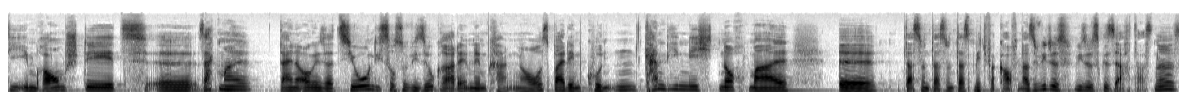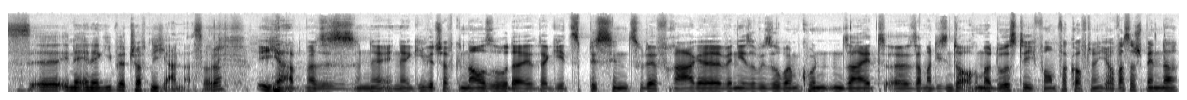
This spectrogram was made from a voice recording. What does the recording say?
die im Raum steht, äh, sag mal, deine Organisation, die ist doch sowieso gerade in dem Krankenhaus bei dem Kunden, kann die nicht nochmal äh, das und das und das mitverkaufen. Also wie du es wie gesagt hast, ne? Es ist äh, in der Energiewirtschaft nicht anders, oder? Ja, also es ist in der Energiewirtschaft genauso. Da, da geht es bis hin zu der Frage, wenn ihr sowieso beim Kunden seid, äh, sag mal, die sind doch auch immer durstig, warum verkauft ihr nicht auch Wasserspender?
